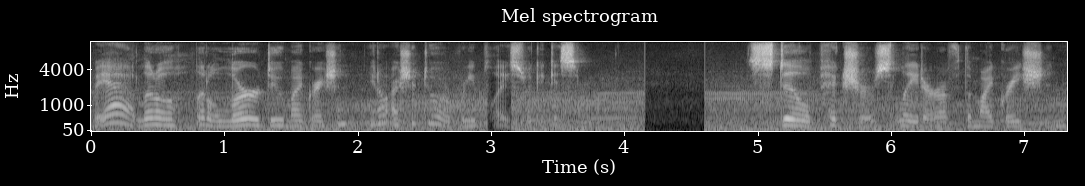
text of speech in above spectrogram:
But yeah, little little Lurdu migration. You know, I should do a replay so I could get some still pictures later of the migration.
